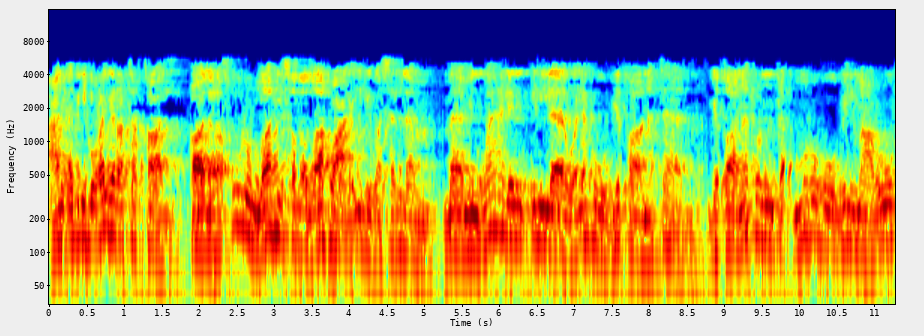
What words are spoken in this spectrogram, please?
عن أبي هريرة قال قال رسول الله صلى الله عليه وسلم ما من وال إلا وله بطانتان بطانة تأمره بالمعروف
